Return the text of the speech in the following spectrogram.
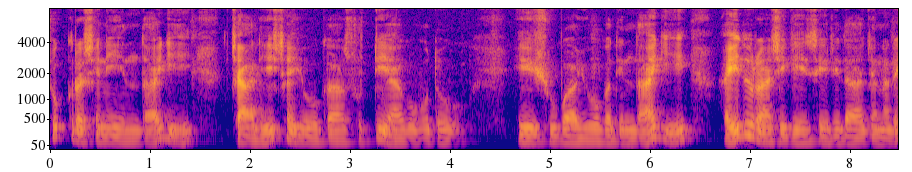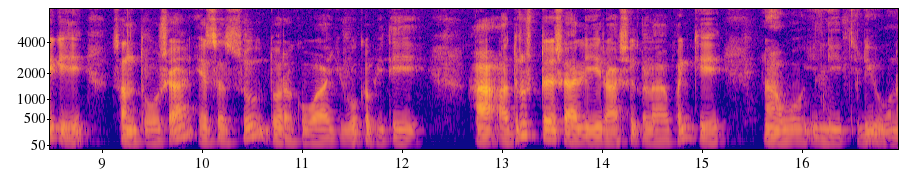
ಶುಕ್ರ ಶನಿಯಿಂದಾಗಿ ಚಾಲೀಸ ಯೋಗ ಸೃಷ್ಟಿಯಾಗುವುದು. ಈ ಶುಭ ಯೋಗದಿಂದಾಗಿ ಐದು ರಾಶಿಗೆ ಸೇರಿದ ಜನರಿಗೆ ಸಂತೋಷ, ಯಶಸ್ಸು ದೊರಕುವ ಯೋಗವಿದೆ. ಆ ಅದೃಷ್ಟಶಾಲಿ ರಾಶಿಗಳ ಬಗ್ಗೆ ನಾವು ಇಲ್ಲಿ ತಿಳಿಯೋಣ.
